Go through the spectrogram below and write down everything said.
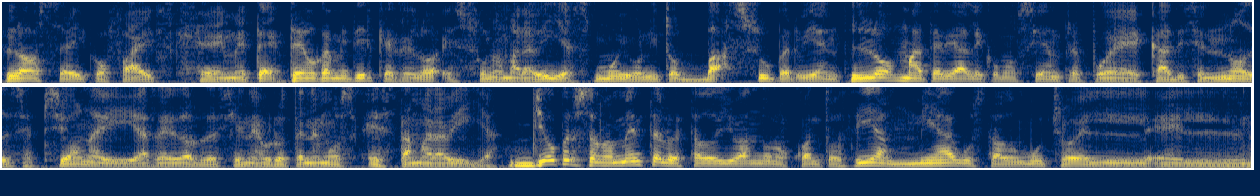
los Seiko 5 GMT. Tengo que admitir que el reloj es una maravilla, es muy bonito, va súper bien. Los materiales, como siempre, pues Cadisen no decepciona y alrededor de 100 euros tenemos esta maravilla. Yo personalmente lo he estado llevando unos cuantos días, me ha gustado mucho el,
